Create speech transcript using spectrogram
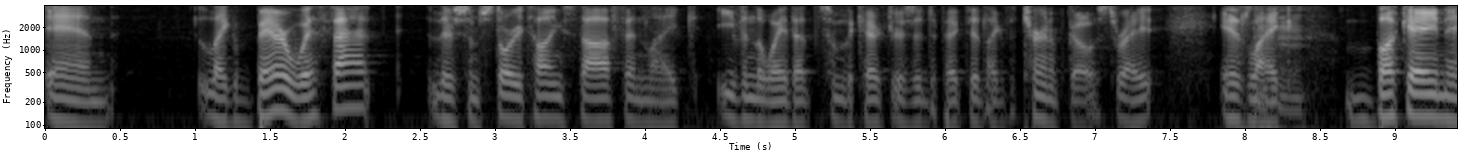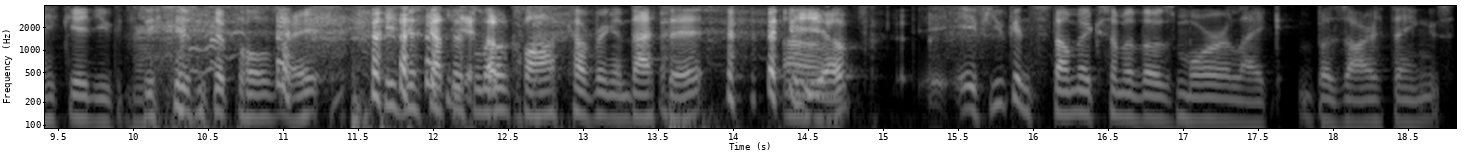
And like bear with that. There's some storytelling stuff and like even the way that some of the characters are depicted, like the turnip ghost, right? Is like mm-hmm. buck a naked, you can see his nipples, right? He's just got this yep. little cloth covering and that's it. Um, yep if you can stomach some of those more like bizarre things,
